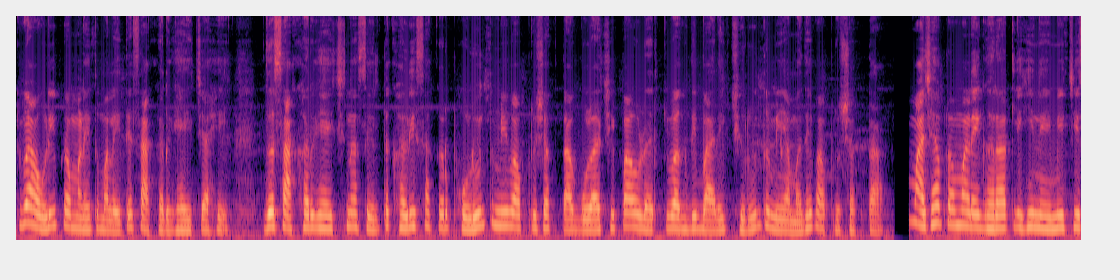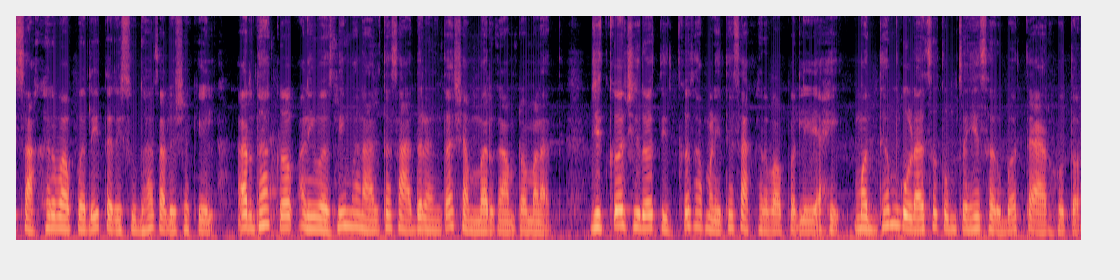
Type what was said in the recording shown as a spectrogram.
किंवा आवडीप्रमाणे तुम्हाला इथे साखर घ्यायची आहे. जर साखर घ्यायची नसेल तर खडी साखर फोडून तुम्ही वापरू शकता गुळाची पावडर किंवा अगदी बारीक चिरून तुम्ही यामध्ये वापरू शकता. माझ्याप्रमाणे घरातली ही नेहमीची साखर वापरली तरी सुद्धा चालू शकेल. अर्धा कप आणि वजनी म्हणाल तर साधारणतः शंभर ग्राम प्रमाणात. जितकं जिरं तितकंच आपण इथे साखर वापरलेली आहे. मध्यम गोडाचं तुमचं हे सरबत तयार होतं.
